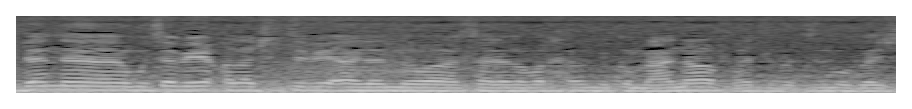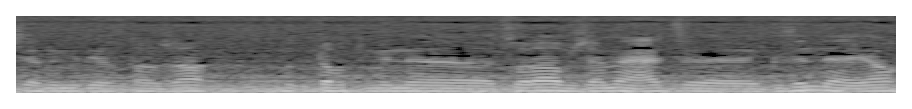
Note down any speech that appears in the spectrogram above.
إذا متابعي قناة تي أهلا وسهلا ومرحبا بكم معنا في هذا البث المباشر من مدينة طنجة بالضبط من تراب جماعة كزنايا.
